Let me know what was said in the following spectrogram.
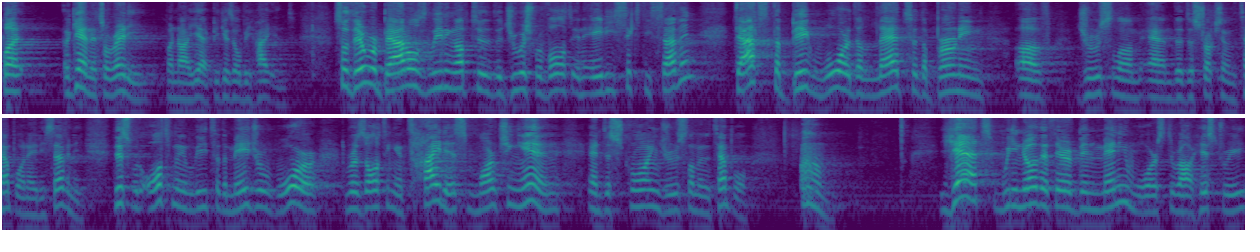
But again, it's already, but not yet, because it'll be heightened. So there were battles leading up to the Jewish revolt in AD 67. That's the big war that led to the burning of Jerusalem and the destruction of the temple in AD 70. This would ultimately lead to the major war resulting in Titus marching in and destroying Jerusalem and the temple. Yet, we know that there have been many wars throughout history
